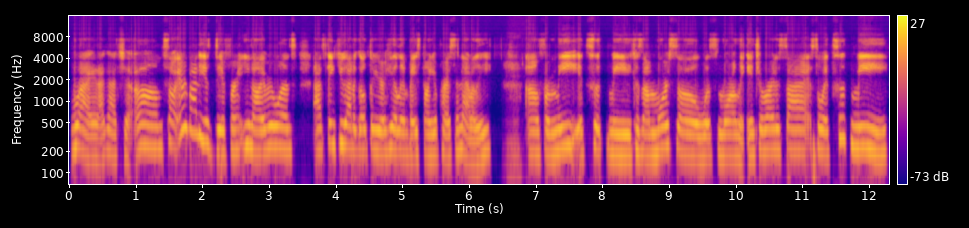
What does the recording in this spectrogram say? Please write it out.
Right, I got you. Um, so everybody is different. You know, everyone's. I think you got to go through your healing based on your personality. Mm-hmm. Um, for me, it took me because I'm more so was more on the introverted side. So it took me,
